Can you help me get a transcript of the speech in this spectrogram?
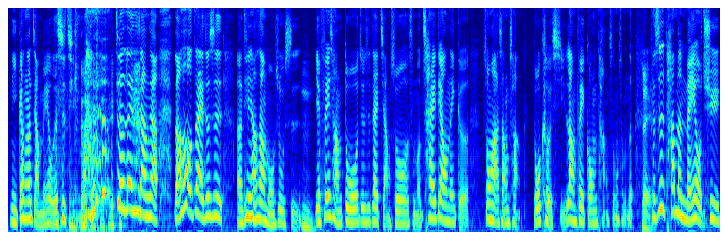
你刚刚讲没有的事情吗？就是类似像这样，然后再就是呃，天桥上魔术师，嗯，也非常多，就是在讲说什么拆掉那个中华商场多可惜，浪费公堂什么什么的，对。可是他们没有去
